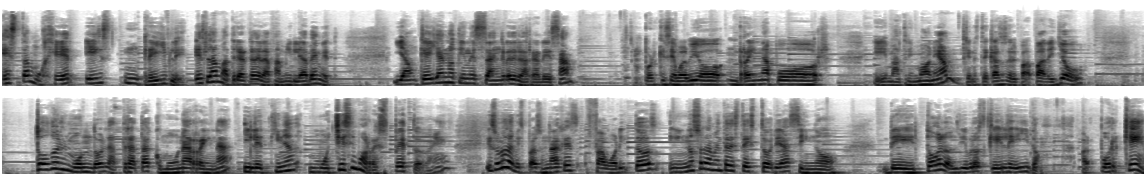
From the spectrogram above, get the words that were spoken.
esta mujer es increíble. Es la matriarca de la familia Bennet. Y aunque ella no tiene sangre de la realeza, porque se volvió reina por eh, matrimonio, que en este caso es el papá de Joe. Todo el mundo la trata como una reina y le tienen muchísimo respeto. ¿eh? Es uno de mis personajes favoritos y no solamente de esta historia, sino de todos los libros que he leído. ¿Por qué?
